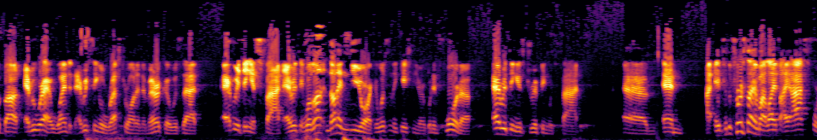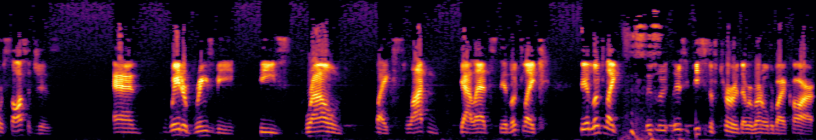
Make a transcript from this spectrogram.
about everywhere I went and every single restaurant in America was that everything is fat. Everything. Well, not not in New York. It wasn't the case in New York, but in Florida, everything is dripping with fat. Um, and I, and for the first time in my life, I asked for sausages, and the waiter brings me these brown, like flattened galettes. They looked like they looked like literally literally pieces of turd that were run over by a car.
